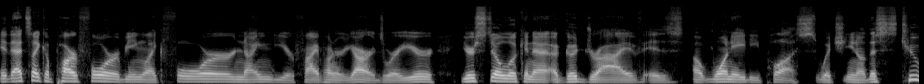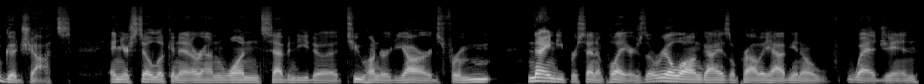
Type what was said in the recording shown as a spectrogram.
that's like a par four being like 490 or 500 yards where you're you're still looking at a good drive is a 180 plus which you know this is two good shots and you're still looking at around 170 to 200 yards for 90% of players. The real long guys will probably have you know wedge in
